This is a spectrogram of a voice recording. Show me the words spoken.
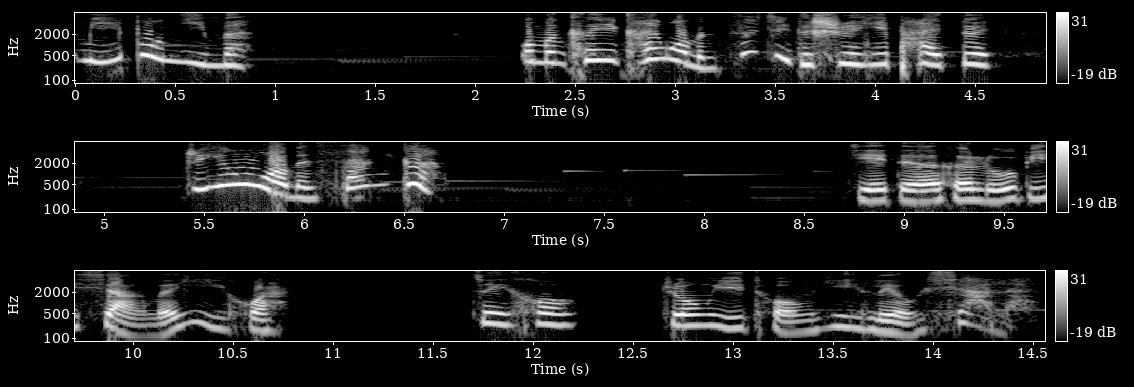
弥补你们。我们可以开我们自己的睡衣派对，只有我们三个。”杰德和卢比想了一会儿，最后终于同意留下来。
